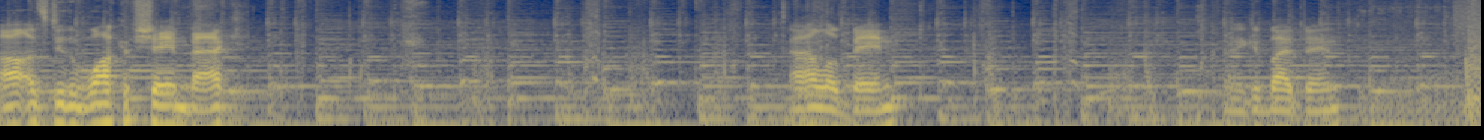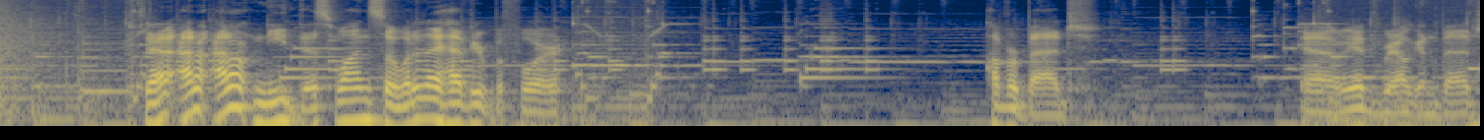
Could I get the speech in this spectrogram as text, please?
Oh, let's do the walk of shame back. Oh, hello, Bane. Goodbye, Bane. See, I, I don't. I don't need this one. So what did I have here before? Hover badge. Yeah, we had railgun badge.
